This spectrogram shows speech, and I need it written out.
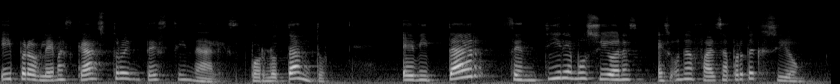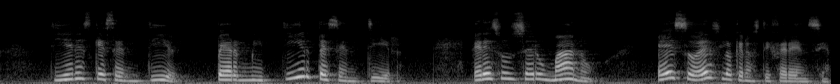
y problemas gastrointestinales. Por lo tanto, evitar sentir emociones es una falsa protección. Tienes que sentir, permitirte sentir. Eres un ser humano eso es lo que nos diferencia.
